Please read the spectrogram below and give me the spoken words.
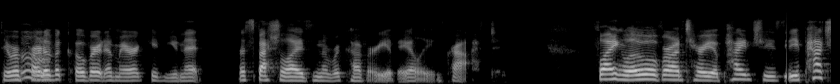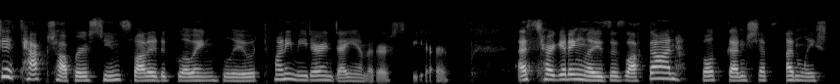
They were part Oh. of a covert American unit that specialized in the recovery of alien craft. Flying low over Ontario pine trees, the Apache attack choppers soon spotted a glowing blue 20 meter in diameter sphere. As targeting lasers locked on, both gunships unleashed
